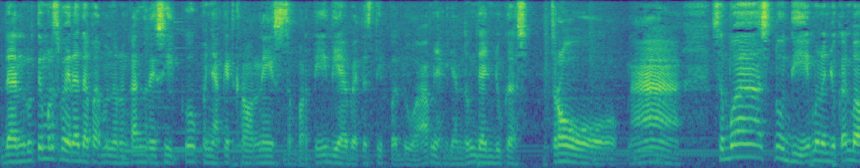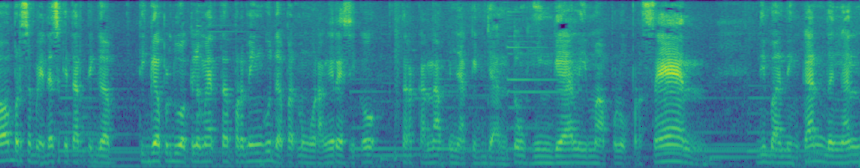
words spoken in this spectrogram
dan rutin bersepeda dapat menurunkan risiko penyakit kronis seperti diabetes tipe 2, penyakit jantung dan juga stroke. Nah, sebuah studi menunjukkan bahwa bersepeda sekitar 3, 32 km per minggu dapat mengurangi risiko terkena penyakit jantung hingga 50% dibandingkan dengan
